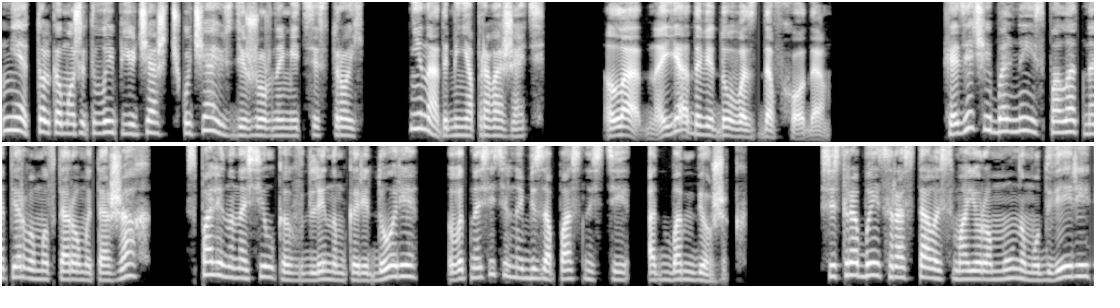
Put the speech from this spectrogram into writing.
«Нет, только, может, выпью чашечку чаю с дежурной медсестрой. Не надо меня провожать». «Ладно, я доведу вас до входа». Ходячие больные из палат на первом и втором этажах спали на носилках в длинном коридоре в относительной безопасности от бомбежек. Сестра Бейтс рассталась с майором Муном у двери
